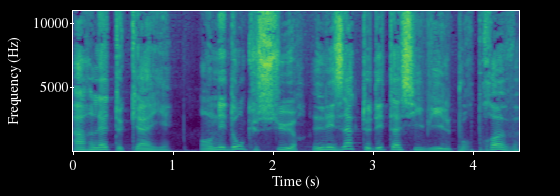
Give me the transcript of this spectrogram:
Arlette Caille en est donc sûr. Les actes d'état civil pour preuve,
